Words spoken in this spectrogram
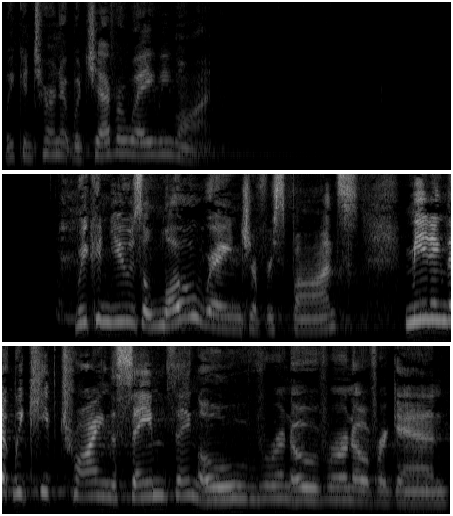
We can turn it whichever way we want. We can use a low range of response, meaning that we keep trying the same thing over and over and over again.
